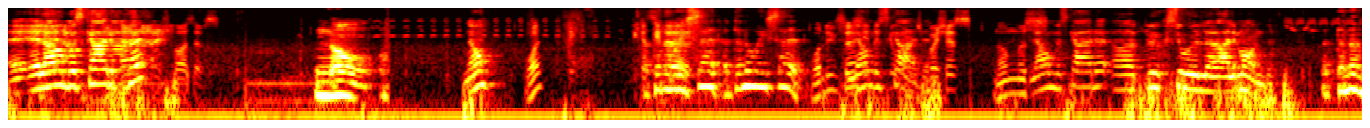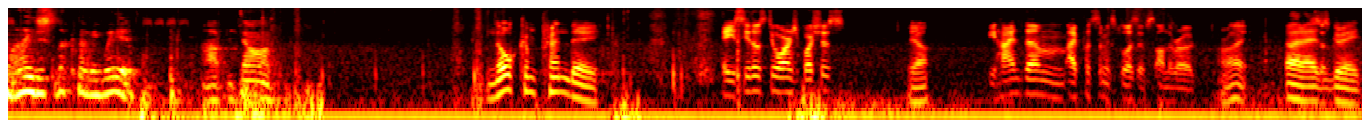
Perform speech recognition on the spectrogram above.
Et, et l'embuscade est Plant prêt some explosives. No. Non You I don't know what he said. I don't know what he said. What did you say? Yeah. see the two orange Embuscade. bushes. No mus. L'embuscade euh, pour sur l'allemande. I don't know, man. He's just looking at me weird. Ah putain. No comprende. Hey, you see those two orange bushes? Yeah. Behind them, I put some explosives on the road. Alright. Oh, that's great.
